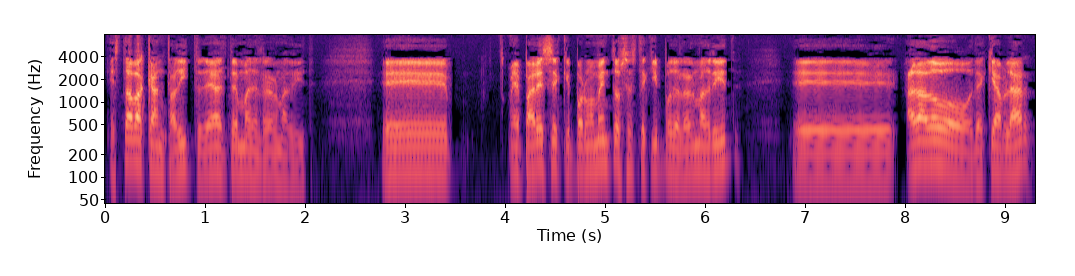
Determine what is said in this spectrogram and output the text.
Estaba cantadito ya el tema del Real Madrid. Eh, me parece que por momentos este equipo del Real Madrid eh, ha dado de qué hablar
